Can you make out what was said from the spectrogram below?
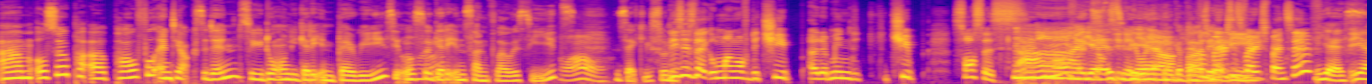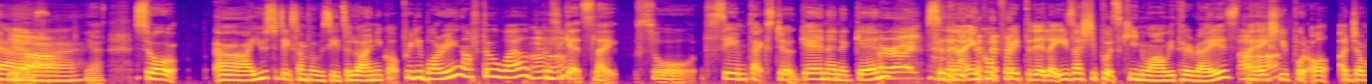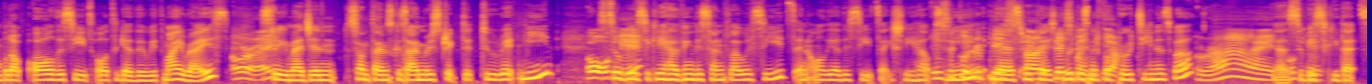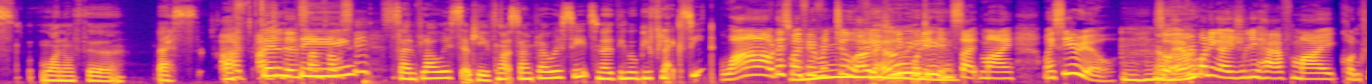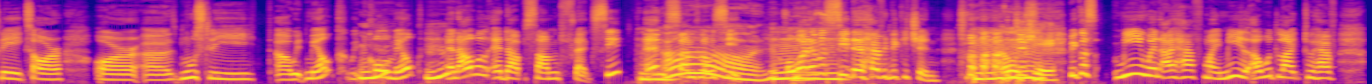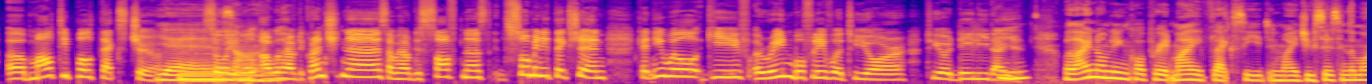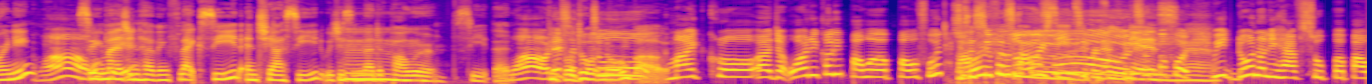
Um, also, po- a powerful antioxidant. So you don't only get it in berries, you also get it in sunflower seeds. Uh-huh. Wow. Exactly. So This is like among of the cheap, uh, I mean, the cheap sauces. Ah, Of yes, if you antioxidant, wanna think about Because it. berries is very expensive. Yes. Yeah. Yeah. Yeah. So uh, I used to take sunflower seeds a lot, and it got pretty boring after a while because Uh-huh. it gets like so same texture again and again. Right. So then I incorporated it. Like Iza, she puts quinoa with her rice. I Uh-huh. actually put all, I jumbled up all the seeds all together with my rice. Alright. So imagine sometimes because I'm restricted to red meat. Oh, okay. So basically having the sunflower seeds and all the other seeds actually helps It's me. replace- yes, uh, replacement, replacement for yeah. protein as well. Right. Yeah, so basically that's one of the best. Oth- other often than sunflower seeds? Sunflower se- Okay, if not sunflower seeds, another thing would be flaxseed. Wow, that's my favorite too. I mm. usually Oh, put it oh, inside my my cereal. Mm-hmm. So every uh-huh. morning I usually have my cornflakes or or uh, muesli. Uh, with milk, with mm-hmm. cold milk, mm-hmm. and I will add up some flaxseed mm. and sunflower seed, oh, or whatever mm. seed they have in the kitchen. Just- Okay. because me, when I have my meal, I would like to have a multiple texture. Yes. So it will, I will have the crunchiness, I will have the softness, so many texture, and can it will give a rainbow flavor to your to your daily diet. Well, I normally incorporate my flaxseed in my juices in the morning. Wow, So okay. imagine having flaxseed and chia seed, which is another power seed that Wow, that's people a don't two know about. micro. Uh, jap- what do you call it? Power, power food. Power super food. power Superfood. seed, Superfood, yes. Superfood. Yeah. We don't only have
